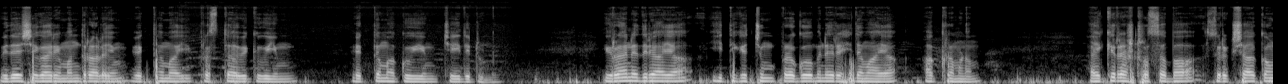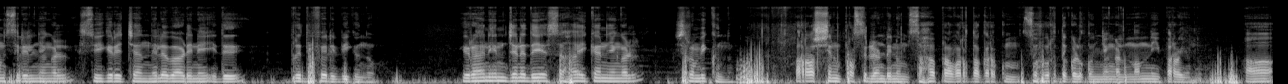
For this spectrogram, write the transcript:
വിദേശകാര്യ മന്ത്രാലയം വ്യക്തമായി പ്രസ്താവിക്കുകയും വ്യക്തമാക്കുകയും ചെയ്തിട്ടുണ്ട്. ഇറാനെതിരായ ഈ തികച്ചും പ്രകോപനരഹിതമായ ആക്രമണം ഐക്യരാഷ്ട്രസഭ സുരക്ഷാ കൗൺസിലിൽ ഞങ്ങൾ സ്വീകരിച്ച നിലപാടിനെ ഇത് പ്രതിഫലിപ്പിക്കുന്നു. ഇറാനിയൻ ജനതയെ സഹായിക്കാൻ ഞങ്ങൾ ശ്രമിക്കുന്നു. റഷ്യൻ പ്രസിഡന്റിനും സഹപ്രവർത്തകർക്കും സുഹൃത്തുക്കൾക്കും ഞങ്ങൾ നന്ദി പറയുന്നു. ആ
